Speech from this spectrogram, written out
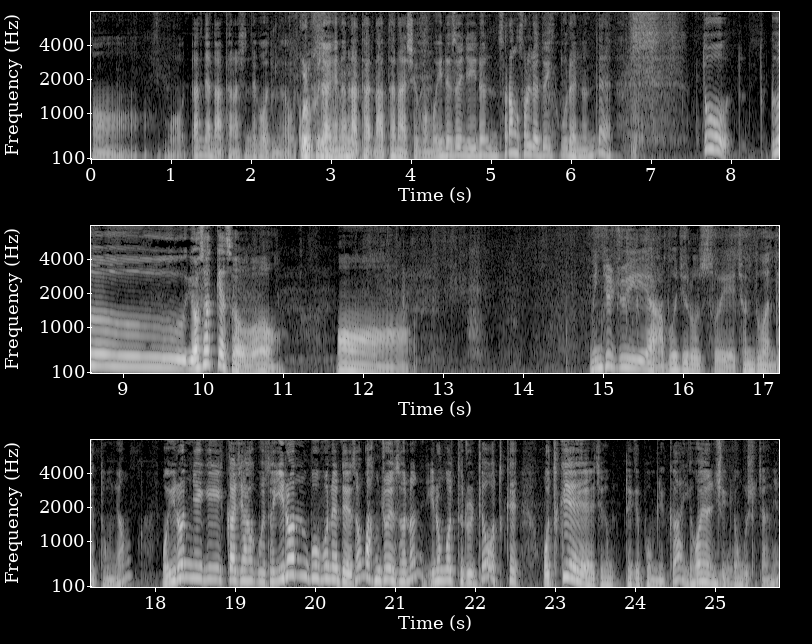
어 뭐 딴 데 나타나신 데가 어딘가 골프장에는 네. 나타 나타나시고 뭐 이래서 이제 이런 설랑설레도 있고 그랬는데 또 그 여사께서 어, 민주주의의 아버지로서의 전두환 대통령 뭐 이런 얘기까지 하고 해서 이런 부분에 대해서 광주에서는 이런 거 들을 때 어떻게 어떻게 지금 되게 봅니까? 이 허연식 연구실장님?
